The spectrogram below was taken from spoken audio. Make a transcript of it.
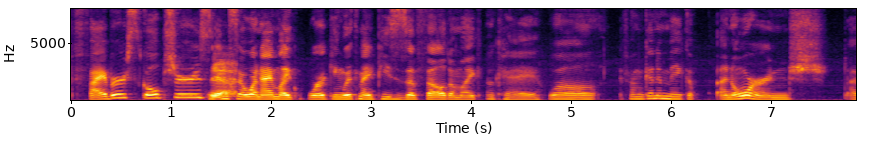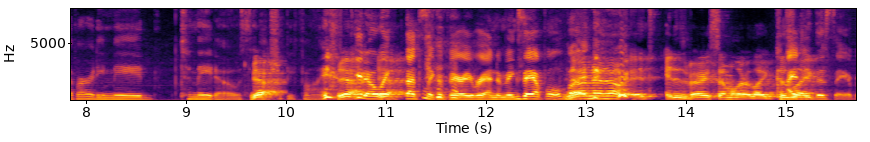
fiber sculptures. Yeah. And so when I'm like working with my pieces of felt, I'm like, okay, well, if I'm going to make a, an orange, I've already made tomatoes. So yeah. that should be fine. Yeah. you know, like yeah. that's like a very random example. But no, no, no. It, it is very similar. Like, cause like, the same.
